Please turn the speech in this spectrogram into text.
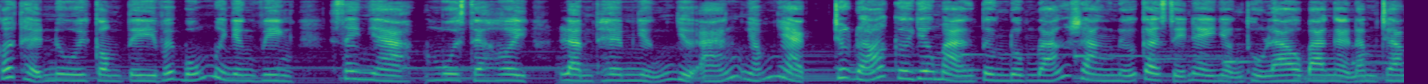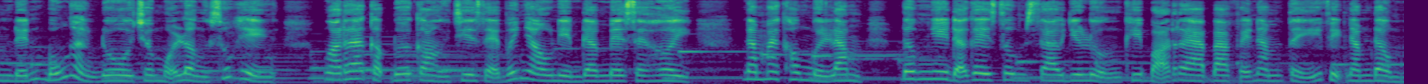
có thể nuôi công ty với 40 nhân viên, xây nhà, mua xe hơi, làm thêm những dự án nhóm nhạc. Trước đó, cư dân mạng từng đồn đoán rằng nữ ca sĩ này nhận thù lao 3.500 đến 4.000 đô cho mỗi lần xuất hiện. Ngoài ra, cặp đôi còn chia sẻ với nhau niềm đam mê xe hơi. Năm 2015, Đông Nhi đã gây xôn xao dư luận khi bỏ ra 3,5 tỷ Việt Nam đồng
